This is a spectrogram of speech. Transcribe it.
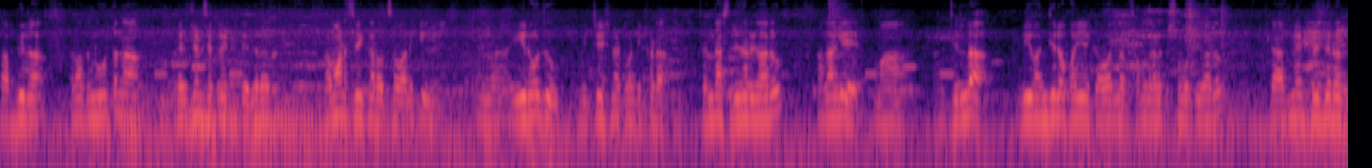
సభ్యుల తర్వాత నూతన ప్రెసిడెంట్ సెక్రటరీ దగ్గర ప్రమాణ స్వీకారోత్సవానికి ఈరోజు విచ్చేసినటువంటి ఇక్కడ చందా శ్రీధర్ గారు అలాగే మా జిల్లా V one zero five governor Samudrala Krishnamurthy garu cabinet treasurer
